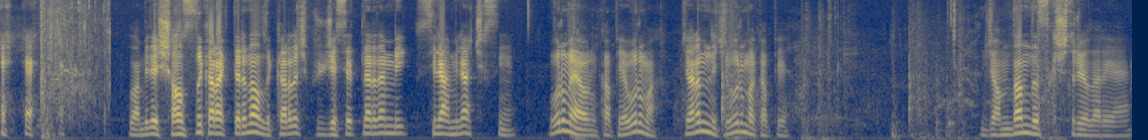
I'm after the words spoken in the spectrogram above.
Ulan bir de şanslı karakterini aldık kardeşim. Şu cesetlerden bir silah milah çıksın ya. Vurma yavrum kapıya vurma. Canımın içi vurma kapıya. Camdan da sıkıştırıyorlar ya.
